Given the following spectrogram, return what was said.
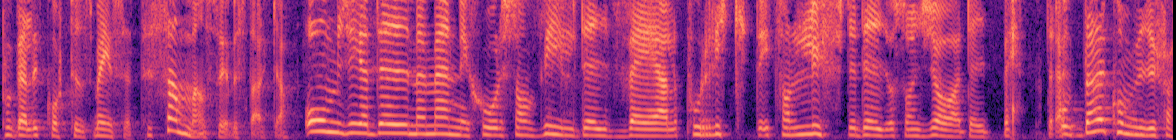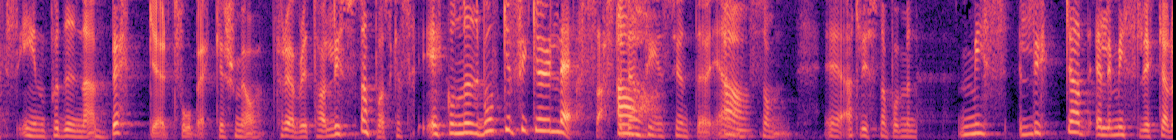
på väldigt kort tid som jag insett. Tillsammans så är vi starka. Omge dig med människor som vill dig väl på riktigt, som lyfter dig och som gör dig bättre. Och där kommer vi ju faktiskt in på dina böcker, två böcker som jag för övrigt har lyssnat på. Ska. Ekonomiboken fick jag ju läsa, för Ah. den finns ju inte än Ah. som, eh, att lyssna på. Men misslyckad eller misslyckad,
